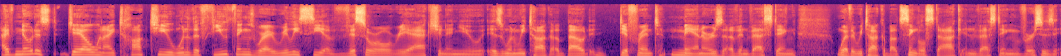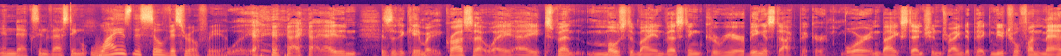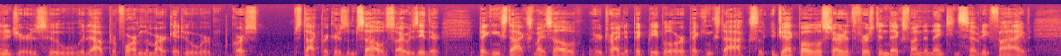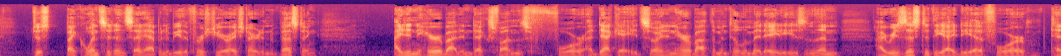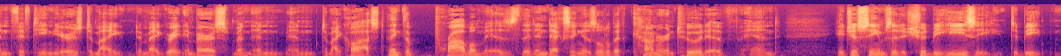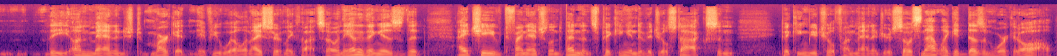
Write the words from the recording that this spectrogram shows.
I've noticed, JL, when I talk to you, one of the few things where I really see a visceral reaction in you is when we talk about different manners of investing, whether we talk about single stock investing versus index investing. Why is this so visceral for you? I, I didn't, as that it came across that way. I spent most of my investing career being a stock picker, or and by extension, trying to pick mutual fund managers who would outperform the market, who were, of course, stock pickers themselves. So I was either picking stocks myself or trying to pick people who were picking stocks. Jack Bogle started the first index fund in 1975. Just by coincidence, that happened to be the first year I started investing. I didn't hear about index funds for a decade, so I didn't hear about them until the mid 80s. And then I resisted the idea for 10, 15 years to my to my great embarrassment and, and to my cost. I think the problem is that indexing is a little bit counterintuitive, and it just seems that it should be easy to beat the unmanaged market, if you will, and I certainly thought so. And the other thing is that I achieved financial independence picking individual stocks and picking mutual fund managers. So it's not like it doesn't work at all.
